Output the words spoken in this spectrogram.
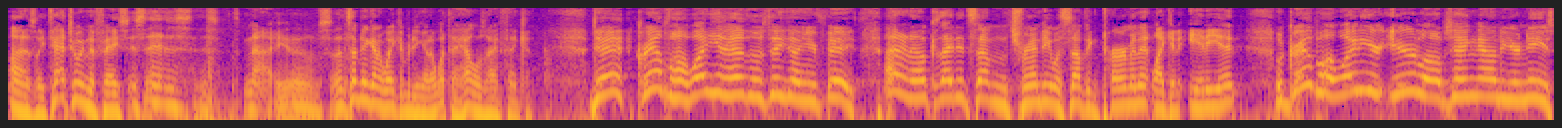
honestly, tattooing the face is, nah. You know, something gonna wake up and you go, "What the hell was I thinking?" Dad, Grandpa, why do you have those things on your face? I don't know, because I did something trendy with something permanent, like an idiot. Well, Grandpa, why do your earlobes hang down to your knees?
